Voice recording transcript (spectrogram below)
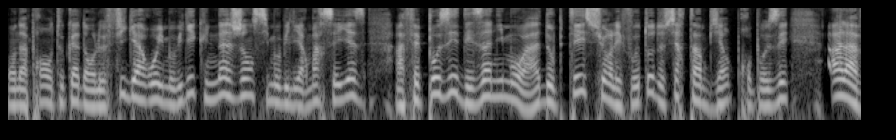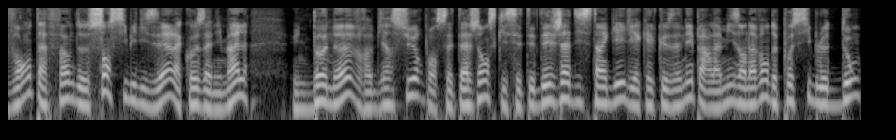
On apprend en tout cas dans le Figaro Immobilier qu'une agence immobilière marseillaise a fait poser des animaux à adopter sur les photos de certains biens proposés à la vente afin de sensibiliser à la cause animale. Une bonne œuvre, bien sûr, pour cette agence qui s'était déjà distinguée il y a quelques années par la mise en avant de possibles dons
